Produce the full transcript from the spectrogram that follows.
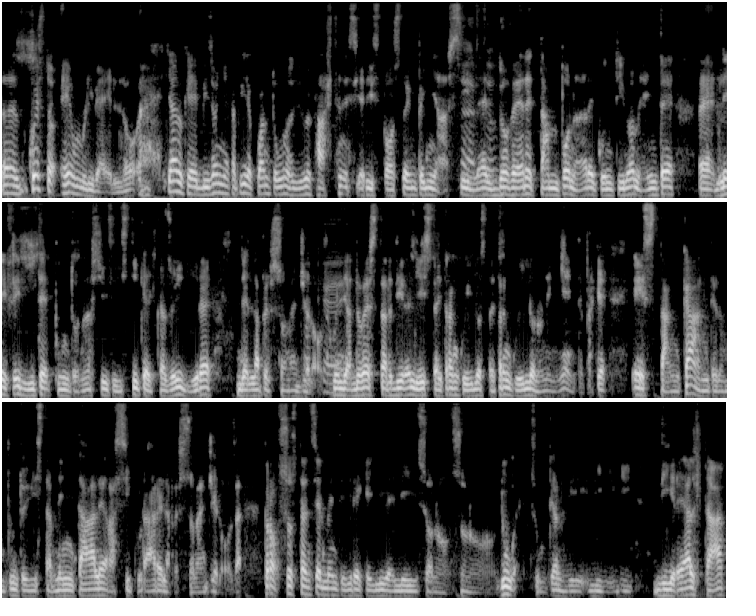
Eh, questo è un livello. È chiaro che bisogna capire quanto uno dei due partner sia disposto a impegnarsi certo. nel dover tamponare continuamente eh, le ferite appunto narcisistiche, è il caso di dire, della persona gelosa. Okay. Quindi a dover star dire lì stai tranquillo, stai tranquillo non è niente, perché è stancante da un punto di vista mentale rassicurare la persona gelosa. Però sostanzialmente direi che i livelli sono, sono due, su un piano di, di, di, di realtà,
